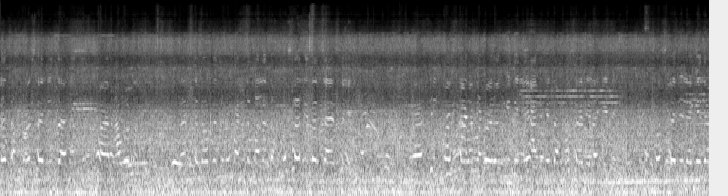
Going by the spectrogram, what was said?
मला बघा जाणं खूप फार आवड होती. घरच्या लोकांनी मी म्हटलं मला धम्मसरीला जायचं आहे. ठीक मस्त परवानगी दिली आणि मी धम्मसरीला गेले. धम्मसरीला गेलं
